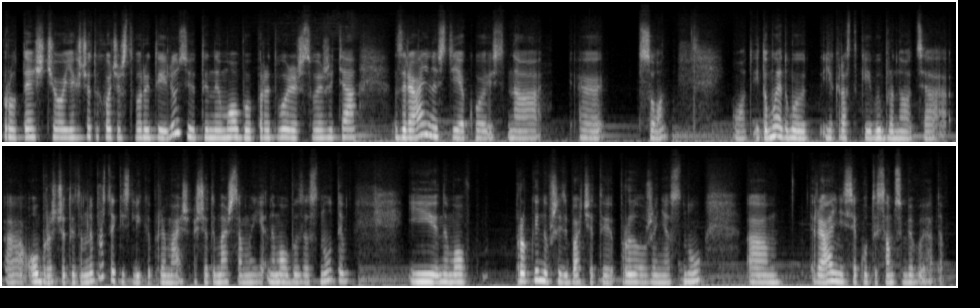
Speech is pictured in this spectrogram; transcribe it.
Про те, що якщо ти хочеш створити ілюзію, ти не би перетворюєш своє життя з реальності якоїсь на е, сон. От. І тому я думаю, якраз таки вибрано ця е, образ, що ти там не просто якісь ліки приймаєш, а що ти маєш саме не мов би заснути, і немов прокинувшись, бачити продовження сну, е, реальність, яку ти сам собі вигадав.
